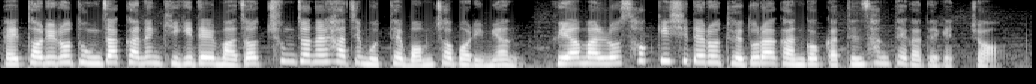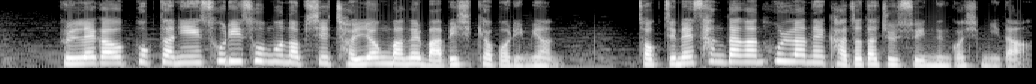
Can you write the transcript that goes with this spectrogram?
배터리로 동작하는 기기들마저 충전을 하지 못해 멈춰버리면 그야말로 석기 시대로 되돌아간 것 같은 상태가 되겠죠. 블랙아웃 폭탄이 소리 소문 없이 전력망을 마비시켜버리면 적진에 상당한 혼란을 가져다 줄 수 있는 것입니다.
